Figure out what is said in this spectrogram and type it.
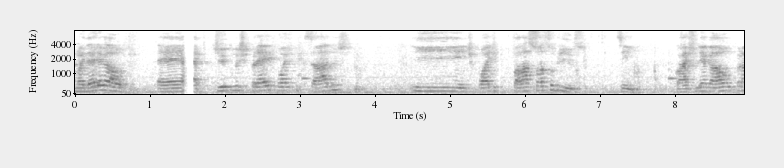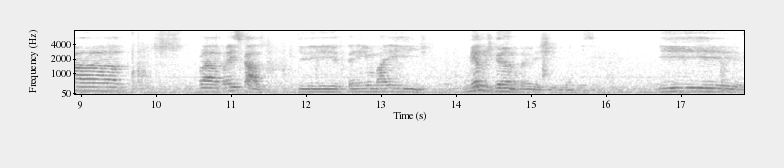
Uma ideia legal. É, títulos pré e pós-fixados. E a gente pode falar só sobre isso. Sim. Eu acho legal pra, pra esse caso. Que tem mais. menos grana para investir, digamos assim. E.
